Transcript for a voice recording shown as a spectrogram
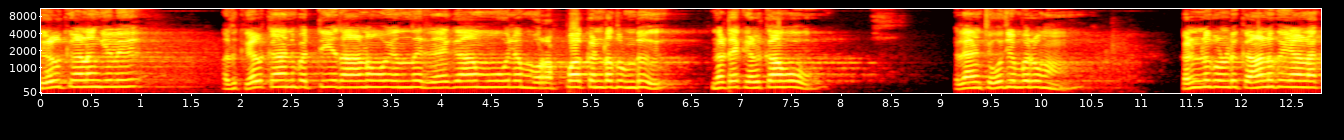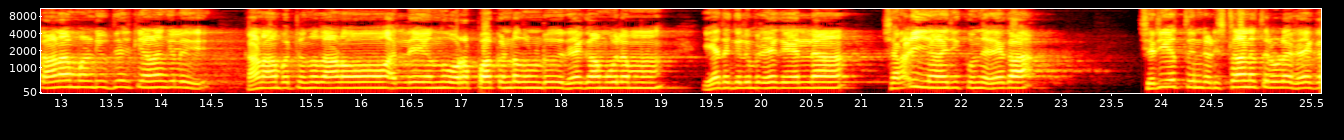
കേൾക്കുകയാണെങ്കിൽ അത് കേൾക്കാൻ പറ്റിയതാണോ എന്ന് രേഖാമൂലം ഉറപ്പാക്കേണ്ടതുണ്ട്. എന്നിട്ടേ കേൾക്കാവൂ. എല്ലാം ചോദ്യം വരും. കണ്ണുകൊണ്ട് കാണുകയാണ് കാണാൻ വേണ്ടി ഉദ്ദേശിക്കുകയാണെങ്കിൽ കാണാൻ പറ്റുന്നതാണോ അല്ലേ എന്ന് ഉറപ്പാക്കേണ്ടതുണ്ട് രേഖാമൂലം. ഏതെങ്കിലും രേഖയല്ല ശറയ്യായിരിക്കുന്ന രേഖ. ശരീരത്തിന്റെ അടിസ്ഥാനത്തിലുള്ള രേഖ.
